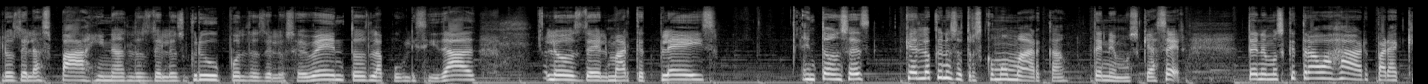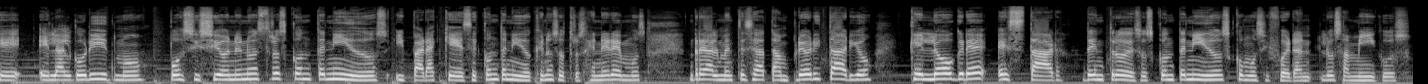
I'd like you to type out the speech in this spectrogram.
los de las páginas, los de los grupos, los de los eventos, la publicidad, los del marketplace. Entonces, ¿qué es lo que nosotros como marca tenemos que hacer? Tenemos que trabajar para que el algoritmo posicione nuestros contenidos y para que ese contenido que nosotros generemos realmente sea tan prioritario que logre estar dentro de esos contenidos como si fueran los amigos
